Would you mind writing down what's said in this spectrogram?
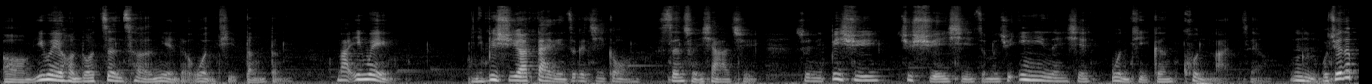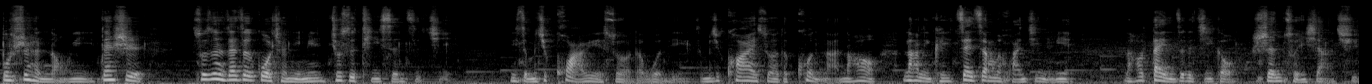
呃，因为有很多政策面的问题等等。那因为你必须要带领这个机构生存下去，所以你必须去学习怎么去应应那些问题跟困难，这样。嗯，我觉得不是很容易，但是说真的，在这个过程里面，就是提升自己。你怎么去跨越所有的问题？怎么去跨越所有的困难？然后让你可以在这样的环境里面，然后带领这个机构生存下去。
